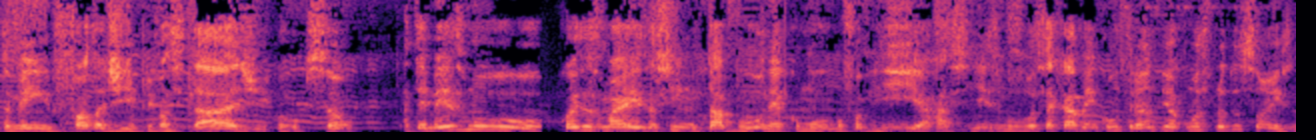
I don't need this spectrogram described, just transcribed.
também falta de privacidade, corrupção até mesmo coisas mais assim tabu, né, como homofobia, racismo, você acaba encontrando em algumas produções.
